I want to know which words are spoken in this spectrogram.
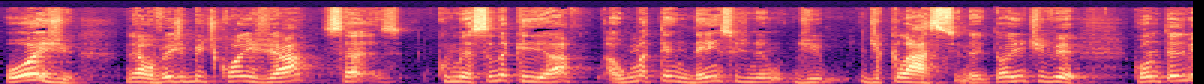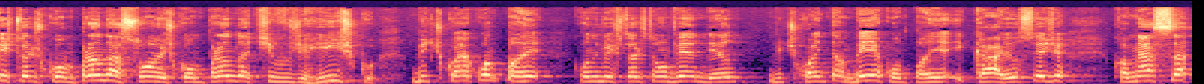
Hoje, né, eu vejo o Bitcoin já começando a criar alguma tendência de, de, de classe. Né? Então a gente vê, quando tem investidores comprando ações, comprando ativos de risco, Bitcoin acompanha. Quando investidores estão vendendo, Bitcoin também acompanha e cai. Ou seja, começa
